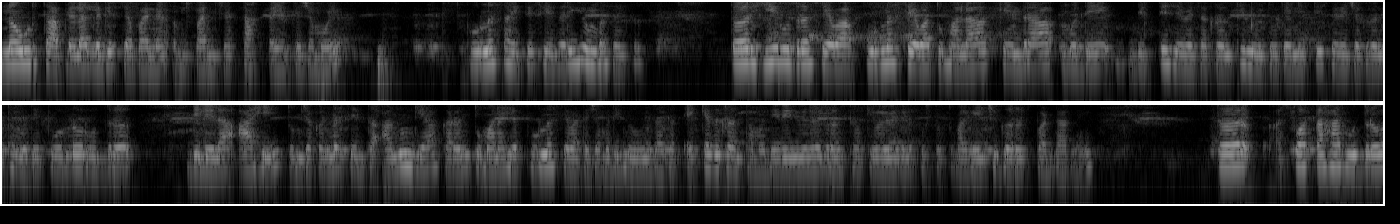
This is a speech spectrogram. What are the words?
न उठता आपल्याला लगेच त्या पाण्या पाण्याच्यात टाकता येईल त्याच्यामुळे. पूर्ण साहित्य शेजारी घेऊन बसायचं. तर ही रुद्र सेवा पूर्ण सेवा तुम्हाला केंद्रामध्ये नित्यसेवेचा ग्रंथ मिळतो. त्या नित्यसेवेच्या ग्रंथामध्ये पूर्ण रुद्र दिलेला आहे. तुमच्याकडं नसेल तर आणून घ्या कारण तुम्हाला हे पूर्ण सेवा त्याच्यामध्ये मिळून जातात. एकाच ग्रंथामध्ये वेगवेगळे ग्रंथ किंवा वेगवेगळे पुस्तक तुम्हाला घ्यायची गरज पडणार नाही. तर स्वतः रुद्र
